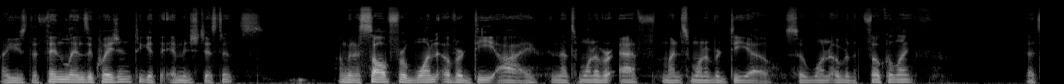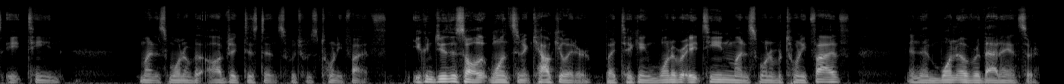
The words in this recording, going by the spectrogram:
I use the thin lens equation to get the image distance. I'm going to solve for 1 over di, and that's 1 over f minus 1 over do. So 1 over the focal length, that's 18, minus 1 over the object distance, which was 25. You can do this all at once in a calculator by taking 1 over 18 minus 1 over 25, and then 1 over that answer.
